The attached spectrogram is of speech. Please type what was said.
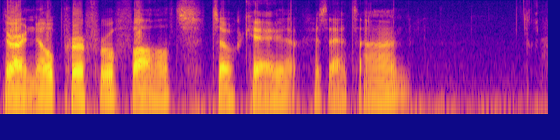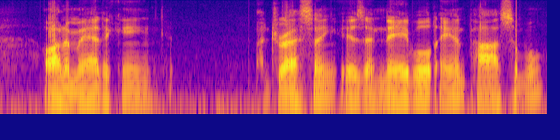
There are no peripheral faults. It's okay because that's on. Automatic addressing is enabled and possible.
